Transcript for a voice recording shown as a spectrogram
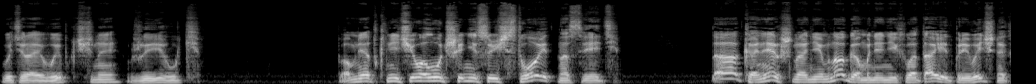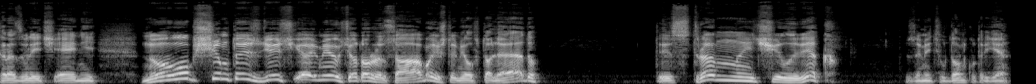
вытирая выпущенные в жире руки. «По мне так ничего лучше не существует на свете». Да, конечно, немного мне не хватает привычных развлечений, но, в общем-то, здесь я имею все то же самое, что имел в Толедо. «Ты странный человек», — заметил Дон Кутерье.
